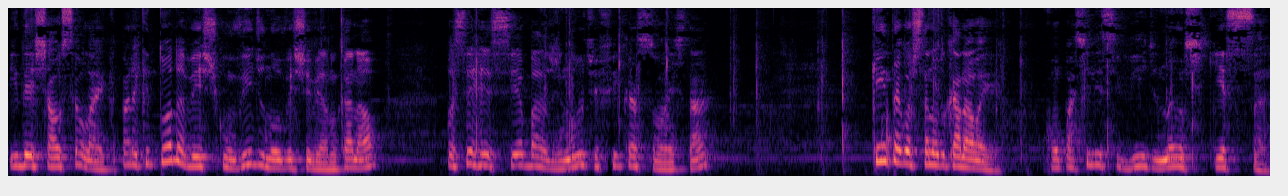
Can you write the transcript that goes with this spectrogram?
e deixar o seu like, para que toda vez que um vídeo novo estiver no canal, você receba as notificações, tá? Quem tá gostando do canal aí? Compartilhe esse vídeo, não esqueça.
